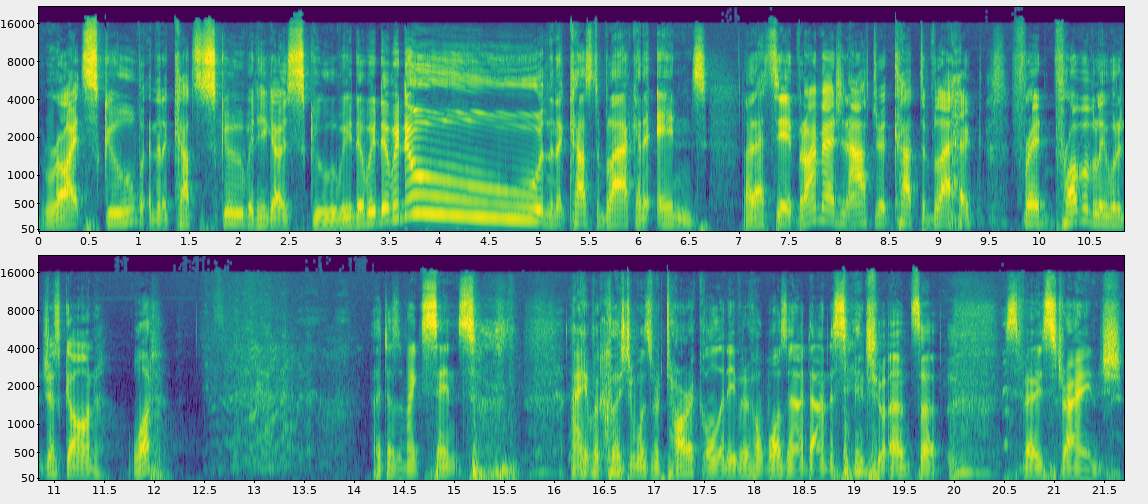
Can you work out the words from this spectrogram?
Right, Scoob. And then it cuts to Scoob and he goes, Scooby Dooby Dooby Doo. And then it cuts to black and it ends. Like, that's it. But I imagine after it cut to black, Fred probably would have just gone, What? That doesn't make sense. I my question was rhetorical, and even if it wasn't, I don't understand your answer. It's very strange.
